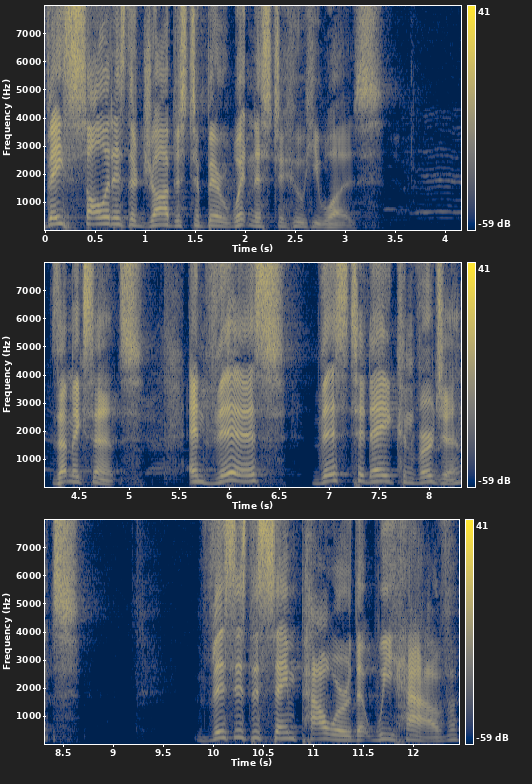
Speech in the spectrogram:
They saw it as their job just to bear witness to who he was. Does that make sense? And this, this today convergence, this is the same power that we have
